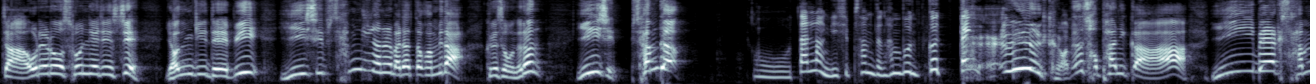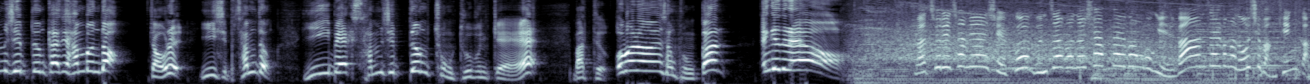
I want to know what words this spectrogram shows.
자 올해로 손예진 씨 연기 데뷔 23주년을 맞았다고 합니다. 그래서 오늘은 23등. 오, 딸랑 23등 한 분 끝. 땡. 으, 그러면 섭하니까 230등까지 한 분 더. 자, 오늘 23등, 230등 총 두 분께 마트 5만 원 상품권 앵겨드려요! 맞추리 참여하실 곳 문자번호 샵 8001번 짧은 건 50원 긴건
